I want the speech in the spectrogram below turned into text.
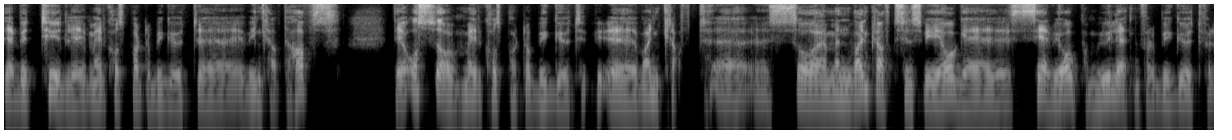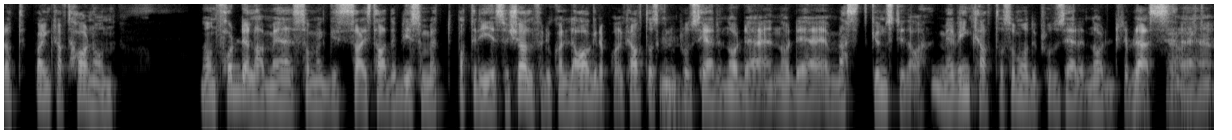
Det er betydelig mer kostbart å bygge ut eh, vindkraft til havs. Det er også mer kostbart å bygge ut eh, vannkraft. Eh, så, men vannkraft vi også, ser vi òg på muligheten for å bygge ut, for at vannkraft har noen, noen fordeler med som jeg sa i sted, det blir som et batteri i seg selv, for du kan lagre på kraft og så kan du mm. produsere når det, når det, er mest gunstig. Da. Med vindkraft så må du produsere når det blåser. Ja,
